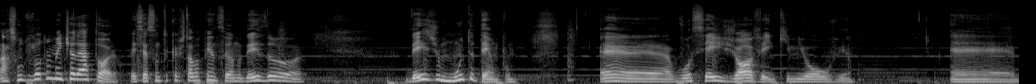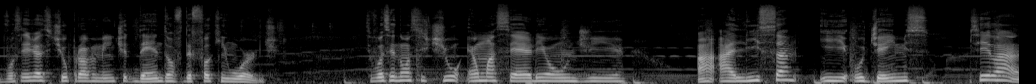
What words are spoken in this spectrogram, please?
assunto totalmente aleatório. Esse assunto que eu estava pensando desde o, desde muito tempo. É, você jovem que me ouve, é, você já assistiu provavelmente The End of the Fucking World. Se você não assistiu, é uma série onde a Alissa e o James, sei lá,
